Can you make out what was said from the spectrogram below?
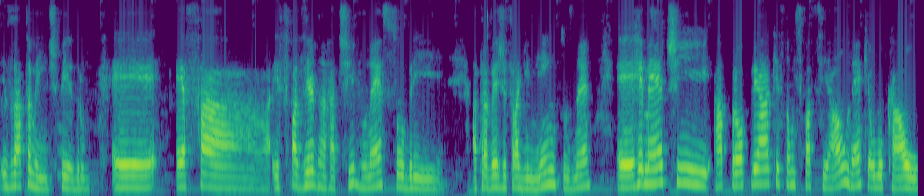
Exatamente, Pedro. É, essa, esse fazer narrativo, né, sobre através de fragmentos, né, é, remete à própria questão espacial, né, que é o local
